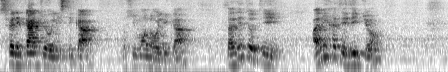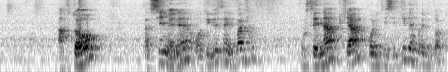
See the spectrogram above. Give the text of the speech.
σφαιρικά και ολιστικά, όχι μόνο ολικά, θα δείτε ότι αν είχατε δίκιο, αυτό θα σήμαινε ότι δεν θα υπάρχει πουθενά πια πολιτιστική διαφορετικότητα.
